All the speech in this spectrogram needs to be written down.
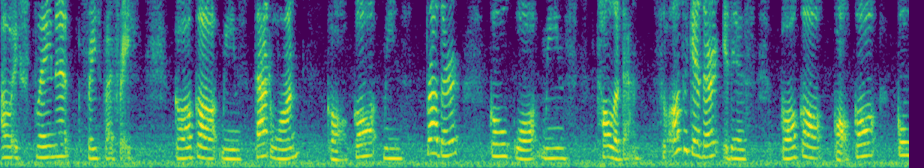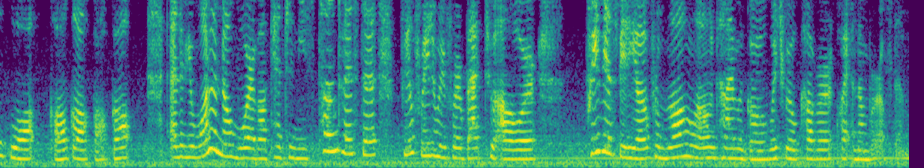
I'll explain it phrase by phrase. Go go means that one. Go go means brother. Goguo means taller than. So altogether it is Gogo Gogo Goguo Gogo Gogo. And if you want to know more about Cantonese tongue twister, feel free to refer back to our previous video from long long time ago which will cover quite a number of them.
